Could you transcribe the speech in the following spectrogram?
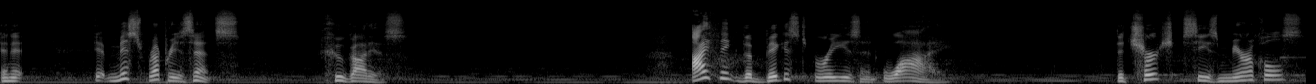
And it, it misrepresents who God is. I think the biggest reason why the church sees miracles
